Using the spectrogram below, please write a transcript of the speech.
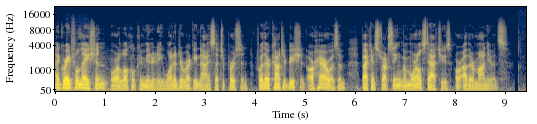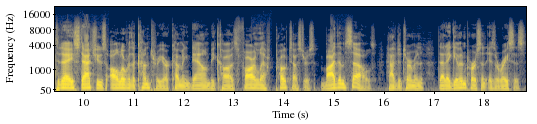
A grateful nation or a local community wanted to recognize such a person for their contribution or heroism by constructing memorial statues or other monuments. Today, statues all over the country are coming down because far left protesters, by themselves, have determined that a given person is a racist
